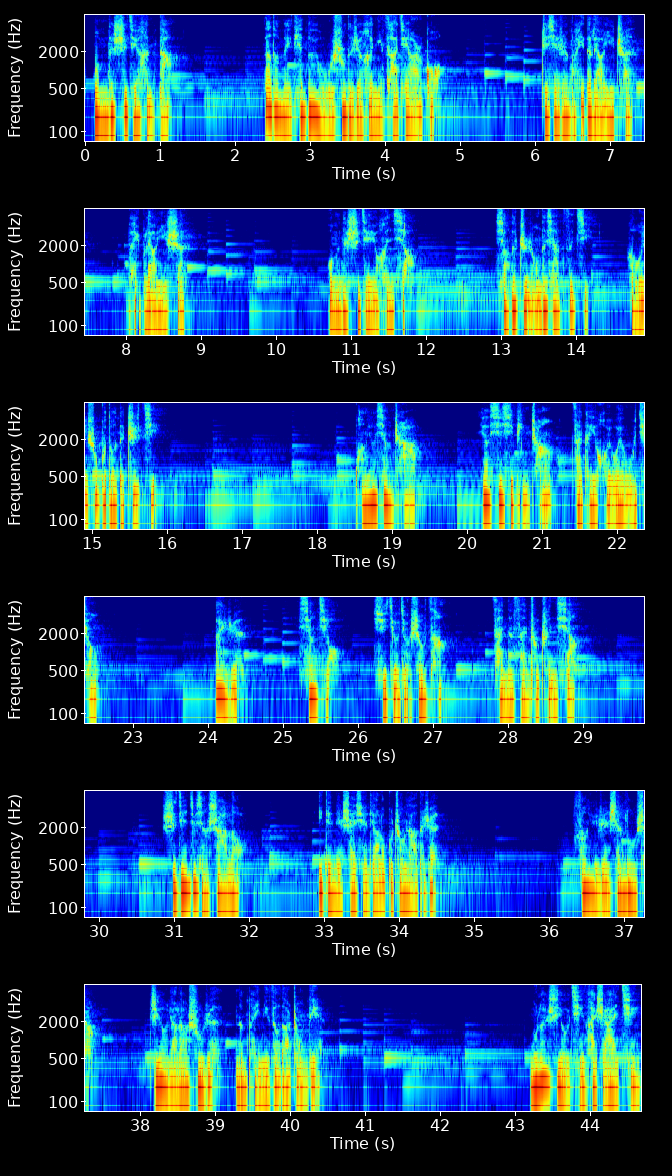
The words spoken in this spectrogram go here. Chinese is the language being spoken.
我们的世界很大，大到每天都有无数的人和你擦肩而过。这些人陪得了一程，陪不了一生。我们的世界又很小，小的只容得下自己和为数不多的知己。朋友像茶，要细细品尝，才可以回味无穷。爱人像酒，需久久收藏，才能散出醇香。时间就像沙漏，一点点筛选掉了不重要的人。风雨人生路上，只有寥寥数人能陪你走到终点。无论是友情还是爱情，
